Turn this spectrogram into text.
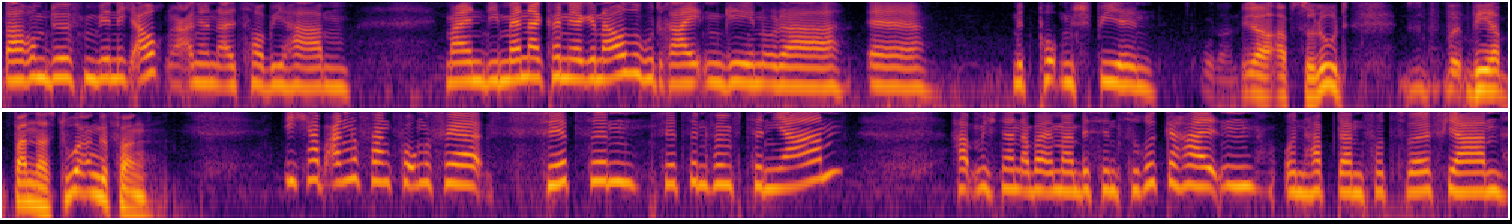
Warum dürfen wir nicht auch Angeln als Hobby haben? Ich meine, die Männer können ja genauso gut reiten gehen oder äh, mit Puppen spielen. Ja, absolut. Wie, wann hast du angefangen? Ich habe angefangen vor ungefähr 14, 14, 15 Jahren, habe mich dann aber immer ein bisschen zurückgehalten und habe dann vor zwölf Jahren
